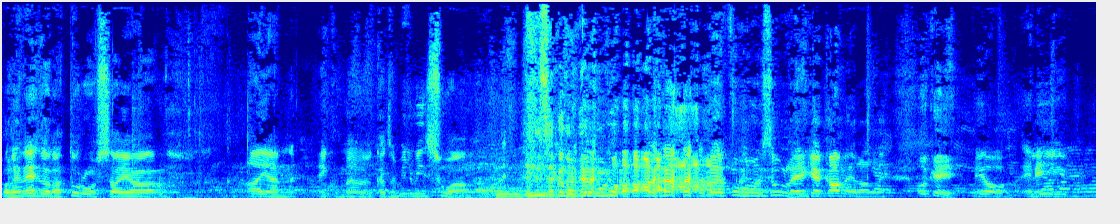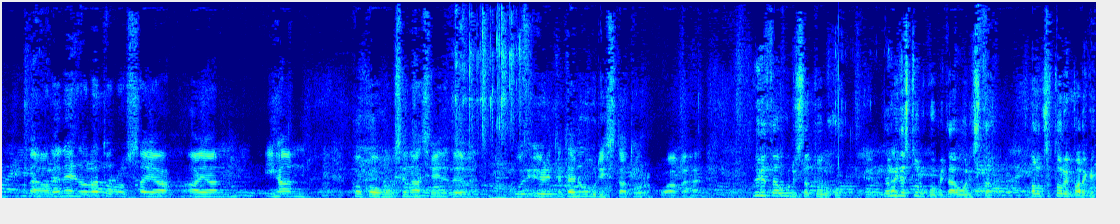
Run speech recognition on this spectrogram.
Olen ehdolla Turussa ja ajan, ei kun mä katson milmin sua. Sä katsot mua! mä puhun sulle eikä kameralle. Okei. Joo, eli mä olen ehdolla Turussa ja ajan ihan kokoomuksen asioita. Yritetään uudistaa Turkua vähän. Yritetään uudistaa Turku. No mitäs Turku pitää uudistaa? Haluatko toriparkin?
